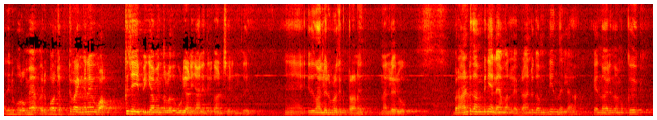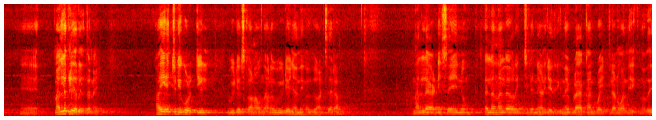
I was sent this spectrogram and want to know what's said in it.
അതിന് പുറമെ ഒരു പ്രൊജക്ടർ എങ്ങനെ വർക്ക് ചെയ്യിപ്പിക്കാം എന്നുള്ളത് കൂടിയാണ് ഞാനിതിൽ കാണിച്ചു തരുന്നത്. ഇത് നല്ലൊരു പ്രൊജക്ടറാണ് നല്ലൊരു ബ്രാൻഡ് കമ്പനി അല്ല ഞാൻ പറഞ്ഞില്ലേ? ബ്രാൻഡ് കമ്പനി എന്നല്ല. എന്നാലും നമുക്ക് നല്ല ക്ലിയറിൽ തന്നെ. ഹൈ എച്ച് ഡി ക്വാളിറ്റിയിൽ വീഡിയോസ് കാണാവുന്നതാണ്. വീഡിയോ ഞാൻ നിങ്ങൾക്ക് കാണിച്ചു തരാം. നല്ല ഡിസൈനും എല്ലാം നല്ല റിച്ചിൽ തന്നെയാണ് ചെയ്തിരിക്കുന്നത്. ബ്ലാക്ക് ആൻഡ് വൈറ്റിലാണ് വന്നിരിക്കുന്നത്.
